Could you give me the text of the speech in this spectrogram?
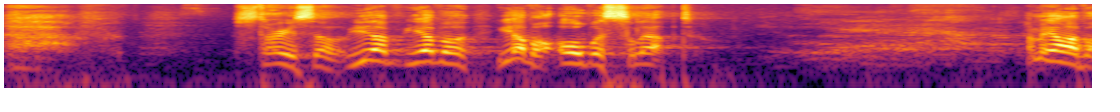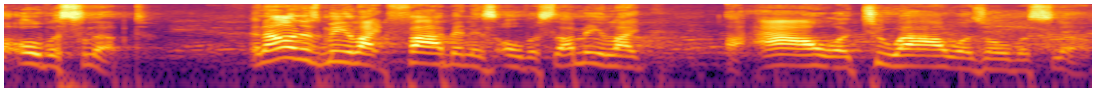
Stir yourself. You ever, you ever, you ever overslept? How many of y'all ever overslept? And I don't just mean like five minutes overslept. I mean like an hour, two hours overslept.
